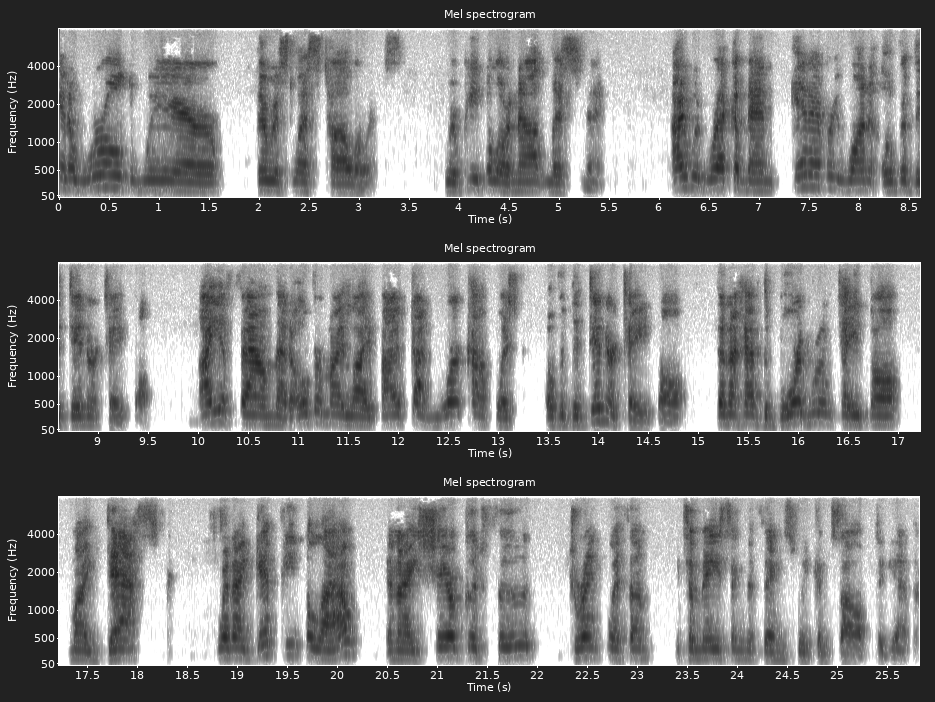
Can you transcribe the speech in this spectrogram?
in a world where there is less tolerance, where people are not listening, I would recommend get everyone over the dinner table. I have found that over my life, I've gotten more accomplished over the dinner table than I have the boardroom table, my desk. When I get people out and I share good food, drink with them, it's amazing the things we can solve together.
